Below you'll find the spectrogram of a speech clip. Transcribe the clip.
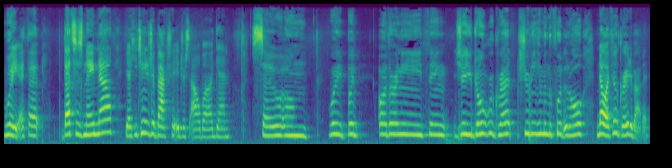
Wait, I thought that's his name now. Yeah, he changed it back to Idris Elba again. So, um, wait, but are there anything? So you don't regret shooting him in the foot at all? No, I feel great about it.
